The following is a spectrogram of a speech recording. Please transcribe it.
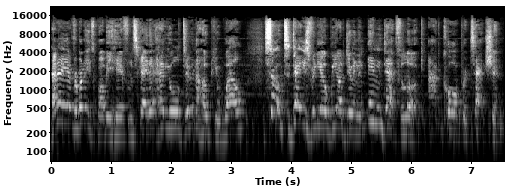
Hey everybody, it's Bobby here from SkateHut. How you all doing? I hope you're well. So today's video we are doing an in-depth look at Core Protection.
